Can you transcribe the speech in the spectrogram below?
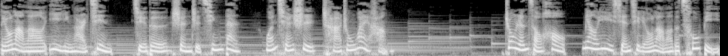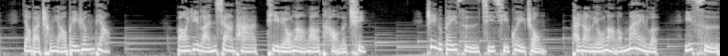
刘姥姥一饮而尽，觉得甚至清淡，完全是茶中外行。众人走后，妙玉嫌弃刘姥姥的粗鄙，要把成窑杯扔掉。宝玉拦下他，替刘姥姥讨了去。这个杯子极其贵重，他让刘姥姥卖了，以此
